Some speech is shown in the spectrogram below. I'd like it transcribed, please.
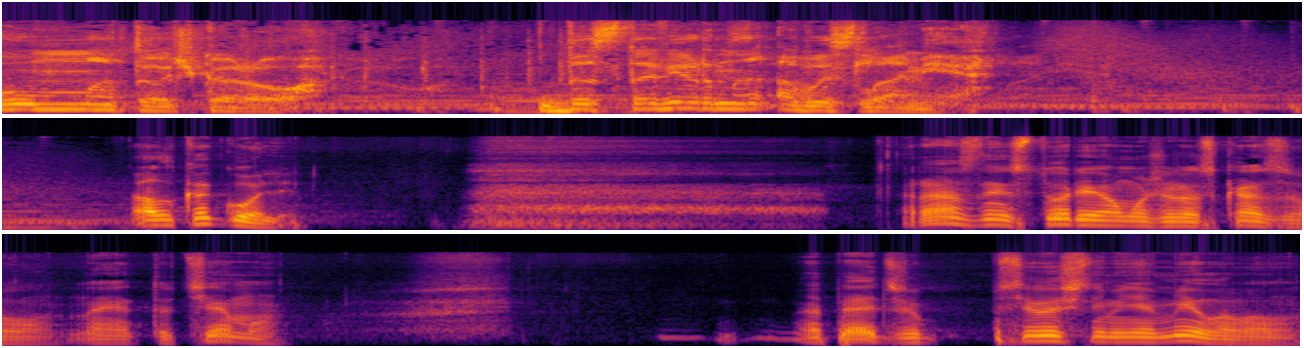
umma.ru Достоверно об исламе. Алкоголь. Разные истории я вам уже рассказывал на эту тему. Опять же, Всевышний меня миловал,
